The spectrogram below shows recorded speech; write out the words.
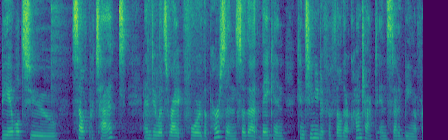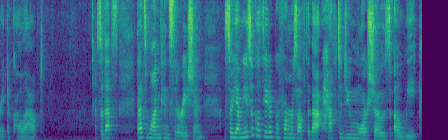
be able to self-protect and do what's right for the person so that they can continue to fulfill their contract instead of being afraid to call out so that's that's one consideration so, yeah, musical theater performers off the bat have to do more shows a week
